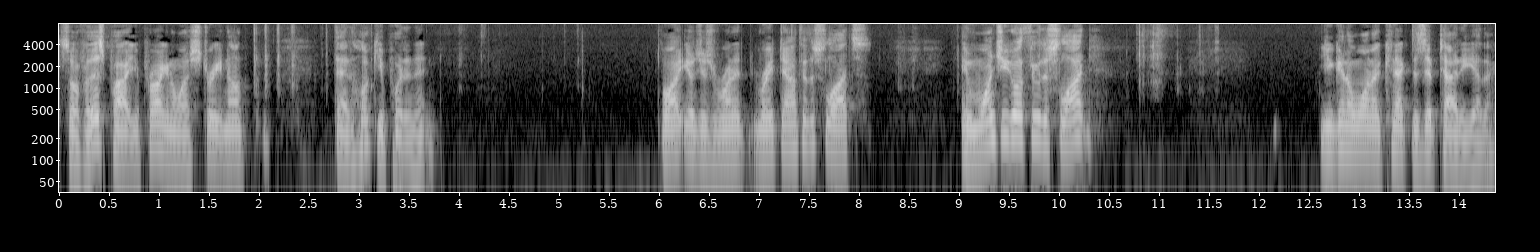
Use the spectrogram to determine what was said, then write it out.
So for this part, you're probably going to want to straighten out that hook you put in it. But you'll just run it right down through the slots. And once you go through the slot, you're going to want to connect the zip tie together.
